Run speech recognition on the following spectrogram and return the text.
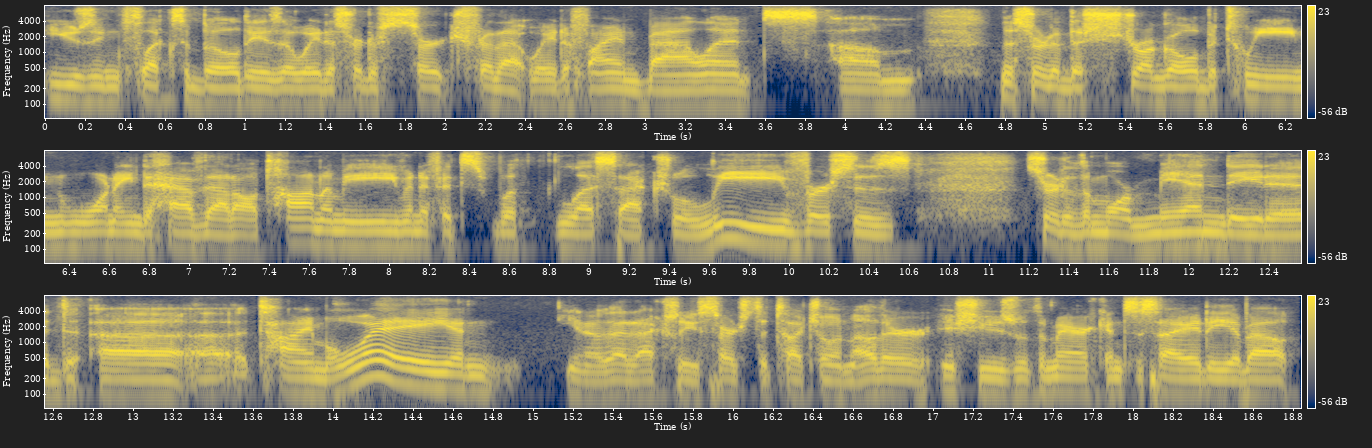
using flexibility as a way to sort of search for that way to find balance, um, the sort of the struggle between wanting to have that autonomy, even if it's with less actual leave, versus sort of the more mandated uh, uh time away, and you know that actually starts to touch on other issues with American society about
